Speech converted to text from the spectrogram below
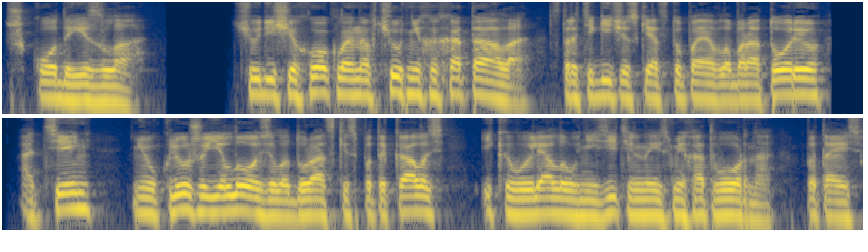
Шкоды и зла. Чудище Хоклайнов чуть не хохотало, стратегически отступая в лабораторию, а тень неуклюже елозила, дурацки спотыкалась и ковыляла унизительно и смехотворно, пытаясь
